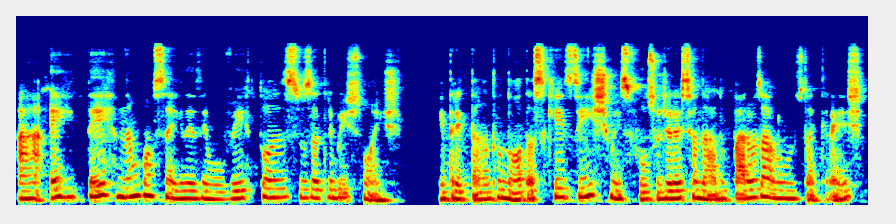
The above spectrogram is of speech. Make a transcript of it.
a RT não consegue desenvolver todas as suas atribuições. Entretanto, nota-se que existe um esforço direcionado para os alunos da creche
